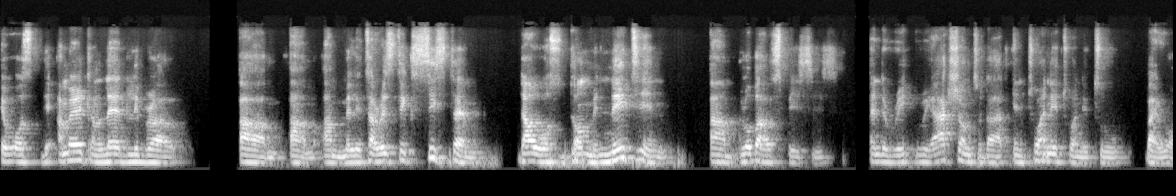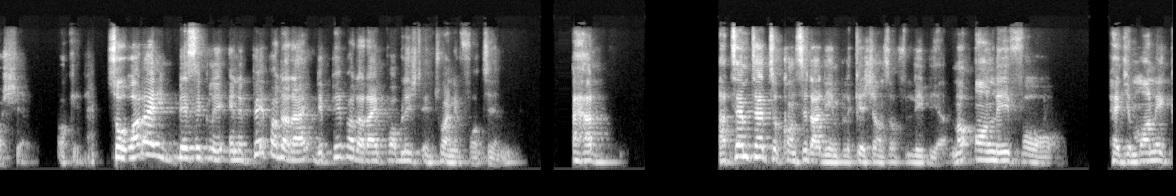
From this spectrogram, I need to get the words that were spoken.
it was the American-led liberal um, um, um, militaristic system that was dominating um, global spaces and the re reaction to that in 2022 by Russia. Okay, so what I basically, in the paper that I, the paper that I published in 2014, I had attempted to consider the implications of Libya, not only for hegemonic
